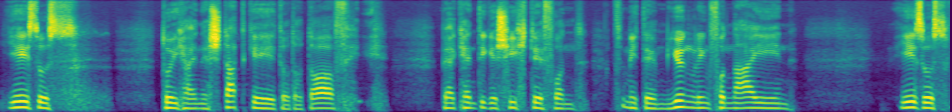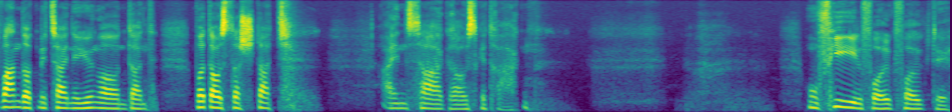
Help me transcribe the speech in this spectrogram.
Jesus durch eine Stadt geht oder Dorf. Wer kennt die Geschichte von, mit dem Jüngling von Nain? Jesus wandert mit seinen Jüngern und dann wird aus der Stadt ein Sarg rausgetragen. Und viel Volk folgte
